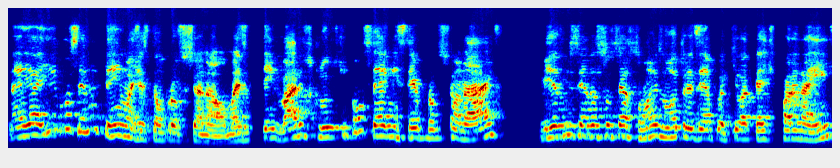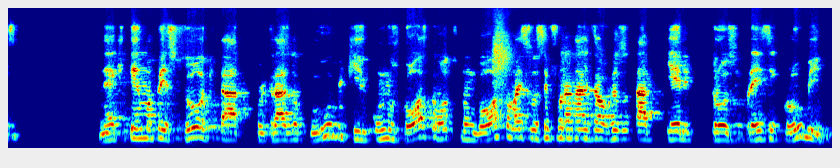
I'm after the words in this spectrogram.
né? E aí você não tem uma gestão profissional, mas tem vários clubes que conseguem ser profissionais, mesmo sendo associações. Outro exemplo aqui, o Atlético Paranaense, né, que tem uma pessoa que está por trás do clube, que uns gostam, outros não gostam, mas se você for analisar o resultado que ele trouxe para esse clube,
